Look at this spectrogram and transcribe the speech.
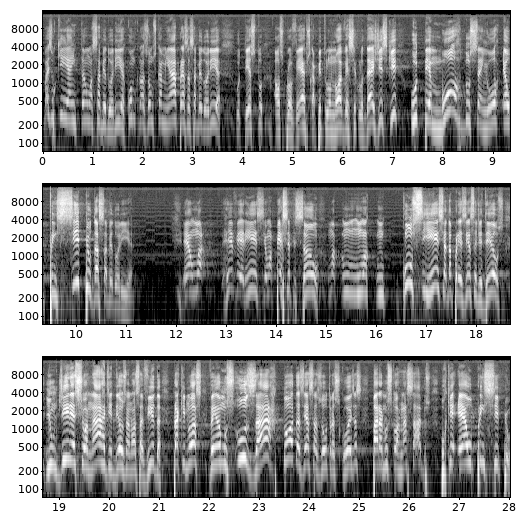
Mas o que é então a sabedoria? Como que nós vamos caminhar para essa sabedoria? O texto aos Provérbios, capítulo 9, versículo 10, diz que o temor do Senhor é o princípio da sabedoria. É uma reverência, uma percepção, uma, uma um consciência da presença de Deus e um direcionar de Deus na nossa vida, para que nós venhamos usar todas essas outras coisas para nos tornar sábios, porque é o princípio.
